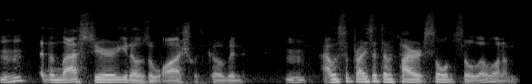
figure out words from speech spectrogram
mm-hmm. and then last year, you know, it was a wash with COVID. Mm-hmm. I was surprised that the Pirates sold so low on him.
